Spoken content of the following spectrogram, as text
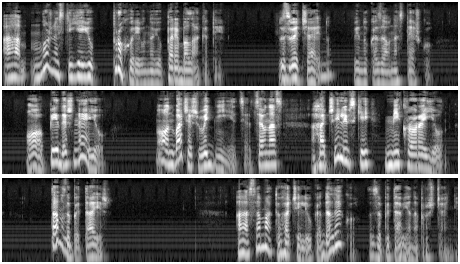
А можна з тією Прохорівною перебалакати? Звичайно, він указав на стежку. О, підеш нею. Он, бачиш, видніється. Це в нас Гачилівський мікрорайон. Там запитаєш. А сама то Гачилівка далеко? запитав я на прощання.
